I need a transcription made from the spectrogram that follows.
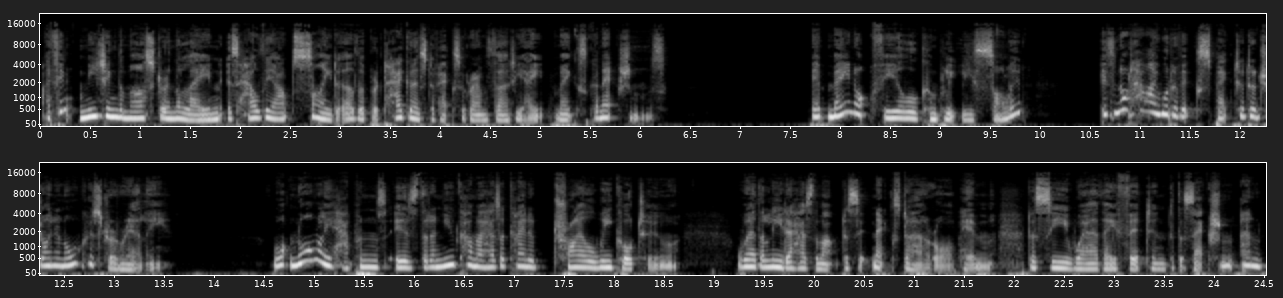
I think meeting the master in the lane is how the outsider, the protagonist of Hexagram 38, makes connections. It may not feel completely solid. It's not how I would have expected to join an orchestra, really. What normally happens is that a newcomer has a kind of trial week or two where the leader has them up to sit next to her or him to see where they fit into the section and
